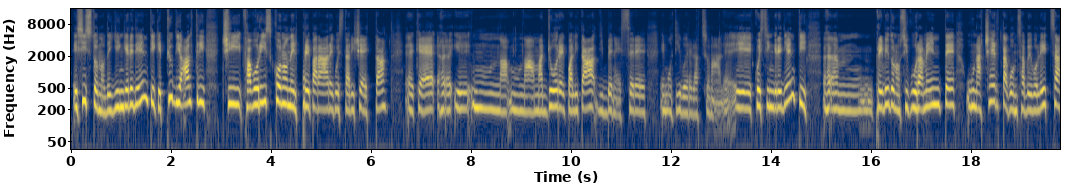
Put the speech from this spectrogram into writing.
esistono degli ingredienti che più di altri ci favoriscono nel preparare questa ricetta, eh, che è eh, una, una maggiore maggiore qualità di benessere emotivo e relazionale. E questi ingredienti ehm, prevedono sicuramente una certa consapevolezza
